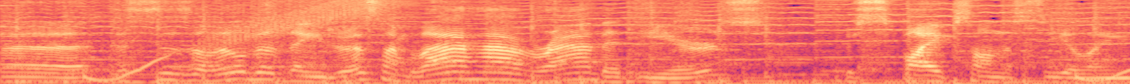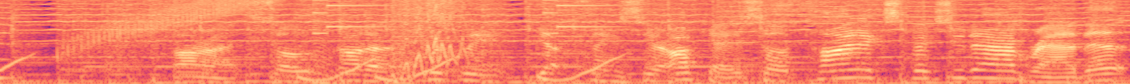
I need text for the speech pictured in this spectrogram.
Uh, this is a little bit dangerous. I'm glad I have rabbit ears. There's spikes on the ceiling. Alright, so gotta quickly get things here. Okay, so of expects you to have rabbit.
